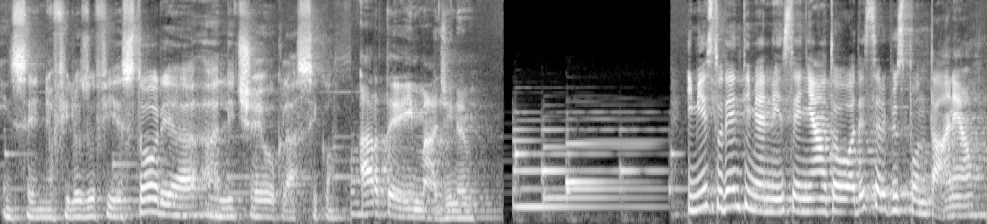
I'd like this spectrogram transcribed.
Insegno filosofia e storia al liceo classico. Arte e immagine. I miei studenti mi hanno insegnato ad essere più spontanea.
